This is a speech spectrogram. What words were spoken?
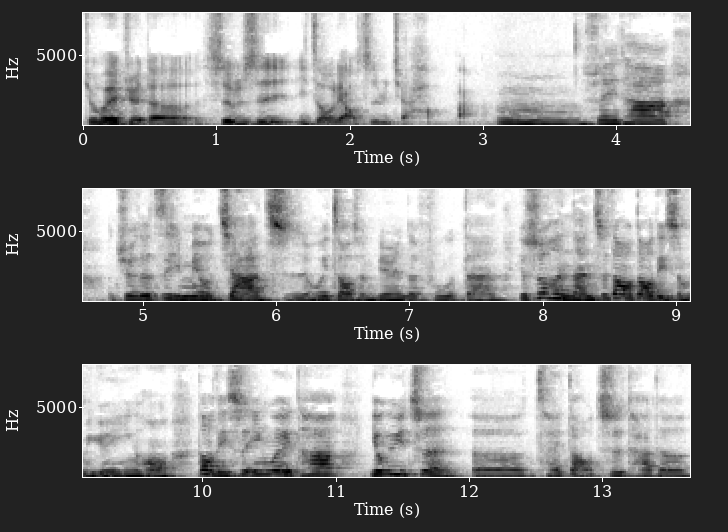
就会觉得是不是一走了之比较好吧？嗯，所以他觉得自己没有价值，会造成别人的负担，有时候很难知道到底什么原因吼，到底是因为他忧郁症，呃，才导致他的。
